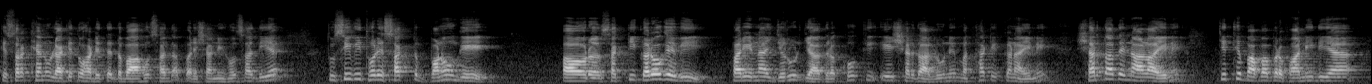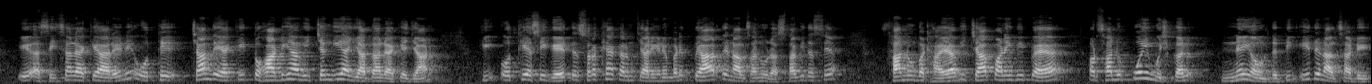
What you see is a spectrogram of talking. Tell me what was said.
ਕਿ ਸੁਰੱਖਿਆ ਨੂੰ ਲੈ ਕੇ ਤੁਹਾਡੇ ਤੇ ਦਬਾਅ ਹੋ ਸਕਦਾ, ਪਰੇਸ਼ਾਨੀ ਹੋ ਸਕਦੀ ਹੈ। ਤੁਸੀਂ ਵੀ ਥੋੜੇ ਸਖਤ ਬਣੋਗੇ ਔਰ ਸਖਤੀ ਕਰੋਗੇ ਵੀ, ਪਰ ਇਹਨਾਂ ਜ਼ਰੂਰ ਯਾਦ ਰੱਖੋ ਕਿ ਇਹ ਸ਼ਰਧਾਲੂ ਨੇ ਮੱਥਾ ਟੇਕਣ ਆਏ ਨੇ, ਸ਼ਰਧਾ ਦੇ ਨਾਲ ਆਏ ਨੇ। ਜਿੱਥੇ ਬਾਬਾ ਬਰਫਾਨੀ ਦੀਆਂ ਇਹ ਅਸੀਸਾਂ ਲੈ ਕੇ ਆ ਰਹੇ ਨੇ, ਉੱਥੇ ਚਾਹੁੰਦੇ ਆ ਕਿ ਤੁਹਾਡੀਆਂ ਵੀ ਚੰਗੀਆਂ ਯਾਦਾਂ ਲੈ ਕੇ ਜਾਣ ਕਿ ਉੱਥੇ ਅਸੀਂ ਗਏ ਤੇ ਸੁਰੱਖਿਆ ਕਰਮਚਾਰੀਆਂ ਨੇ ਬੜੇ ਪਿਆਰ ਦੇ ਨਾਲ ਸਾਨੂੰ ਰਸਤਾ ਵੀ ਦੱਸਿਆ, ਸਾਨੂੰ ਬਿਠਾਇਆ ਵੀ ਚਾਹ ਪਾਣੀ ਵੀ ਪਾਇਆ ਔਰ ਸਾਨੂੰ ਕੋਈ ਮੁਸ਼ਕਲ ਨਹੀਂ ਆਉਣ ਦਿੱਤੀ। ਇਹਦੇ ਨਾਲ ਸਾਡੀ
